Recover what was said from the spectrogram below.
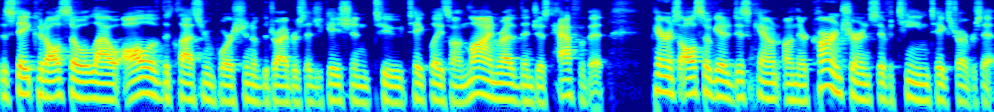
The state could also allow all of the classroom portion of the driver's education to take place online rather than just half of it parents also get a discount on their car insurance if a teen takes driver's ed.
